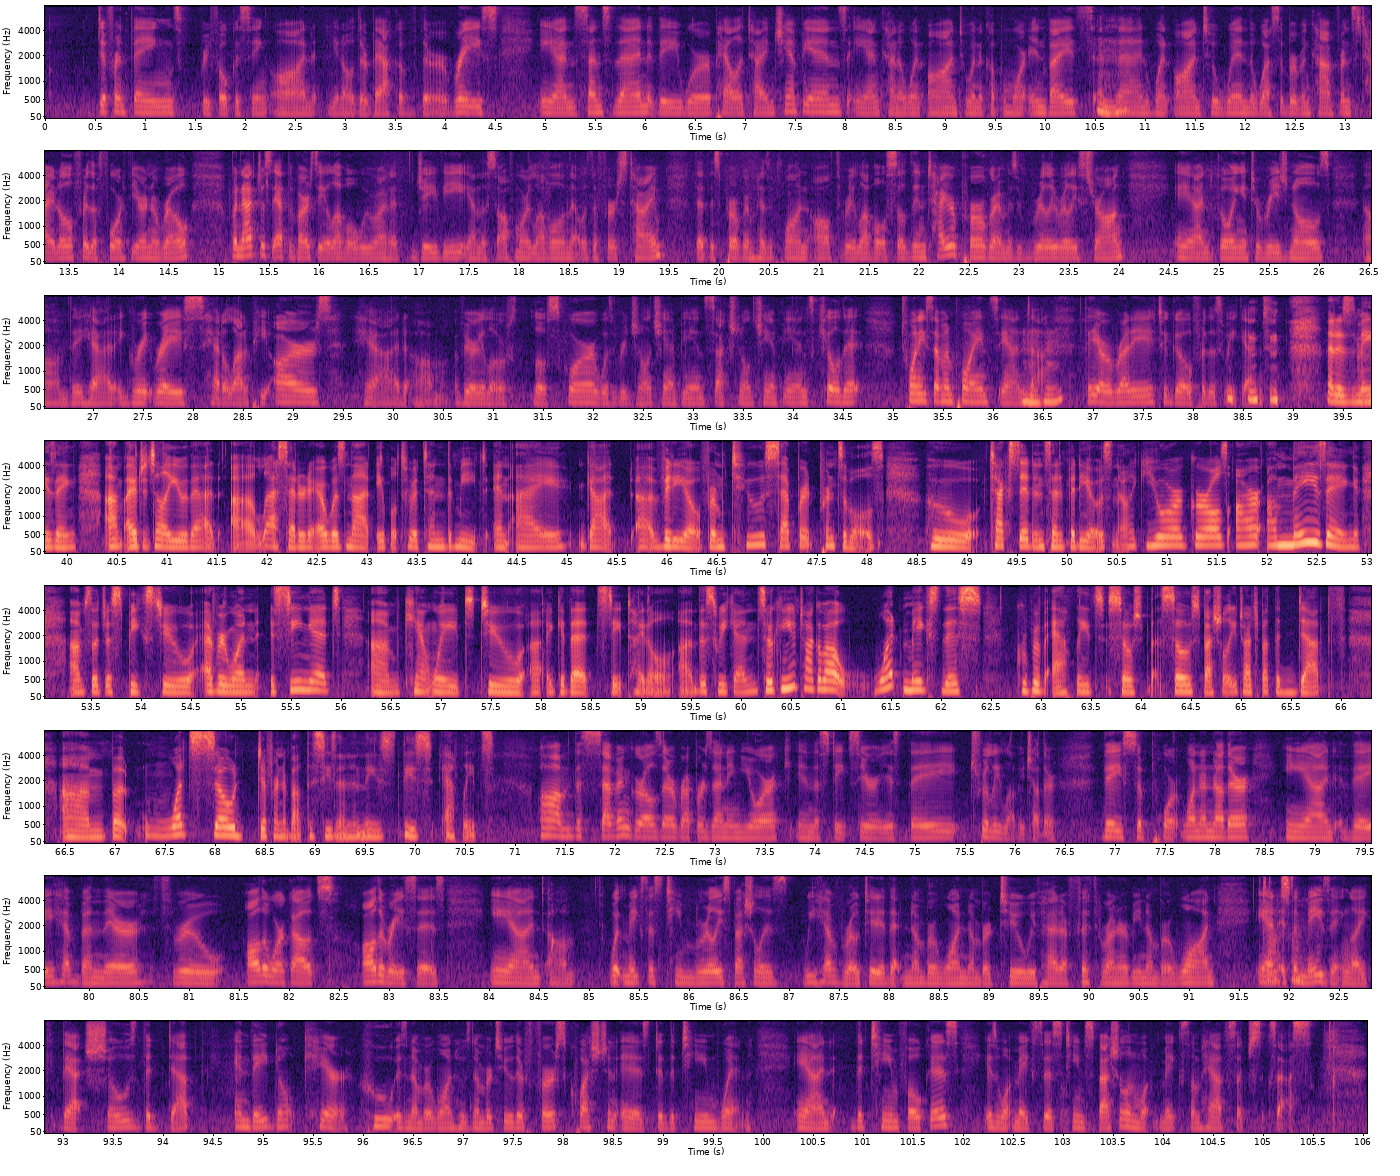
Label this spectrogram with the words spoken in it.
different things, refocusing on you know their back of their race, and since then they were Palatine champions and kind of went on to win a couple more invites, mm-hmm. and then went on to win the West Suburban Conference title for the fourth year in a row. But not just at the varsity level, we won at the JV and the sophomore level, and that was the first time that this program has won all three levels. So the entire program is really really strong and going into regionals. Um, they had a great race, had a lot of PRs, had um, a very low low score, was regional champions, sectional champions, killed it, 27 points, and uh, mm-hmm. they are ready to go for this weekend. that is amazing. Um, I have to tell you that uh, last Saturday I was not able to attend the meet, and I got uh, video from two separate principals who texted and sent videos, and they're like, "Your girls are amazing." Um, so it just speaks to everyone is seeing it. Um, can't wait to uh, get that state title uh, this weekend. So can you talk about what makes this group of athletes so so special? You talked about the depth, um, but what's so different about the season and these these athletes? Um, the seven girls that are representing York in the state series, they truly love each other. They support one another, and they have been there through all the workouts, all the races, and um, what makes this team really special is we have rotated that number one, number two. We've had a fifth runner be number one, and awesome. it's amazing. Like that shows the depth, and they don't care who is number one, who's number two. Their first question is, did the team win? And the team focus is what makes this team special and what makes them have such success.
